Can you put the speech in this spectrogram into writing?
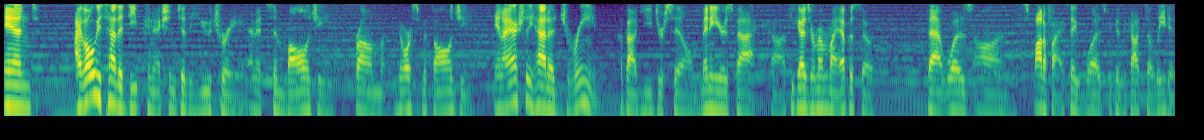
And i've always had a deep connection to the yew tree and its symbology from norse mythology. And i actually had a dream about yggdrasil many years back uh, if you guys remember my episode that was on spotify i say was because it got deleted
